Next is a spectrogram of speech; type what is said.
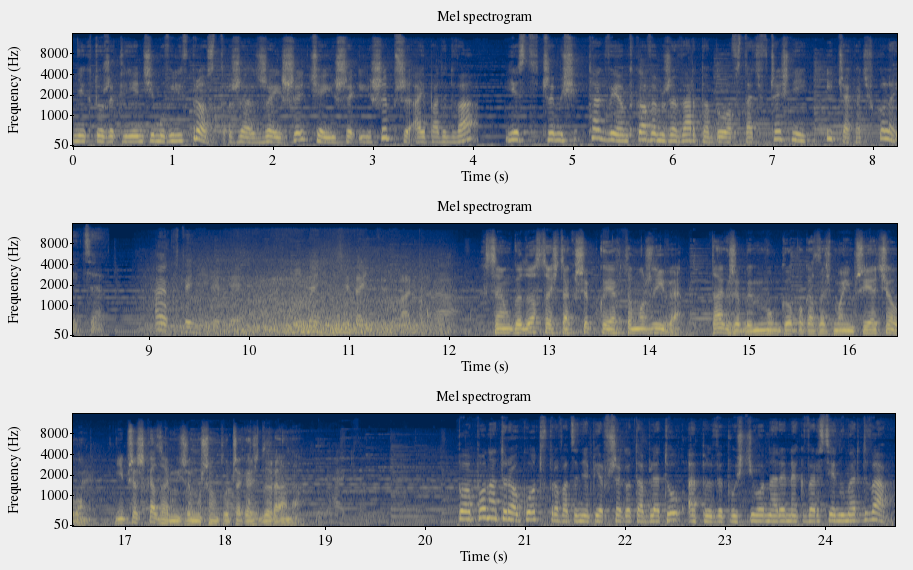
Niektórzy klienci mówili wprost, że lżejszy, cieńszy i szybszy iPad 2 jest czymś tak wyjątkowym, że warto było wstać wcześniej i czekać w kolejce. Chcę go dostać tak szybko, jak to możliwe, tak żebym mógł go pokazać moim przyjaciołom. Nie przeszkadza mi, że muszę tu czekać do rana. Po ponad roku od wprowadzenia pierwszego tabletu Apple wypuściło na rynek wersję numer 2.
